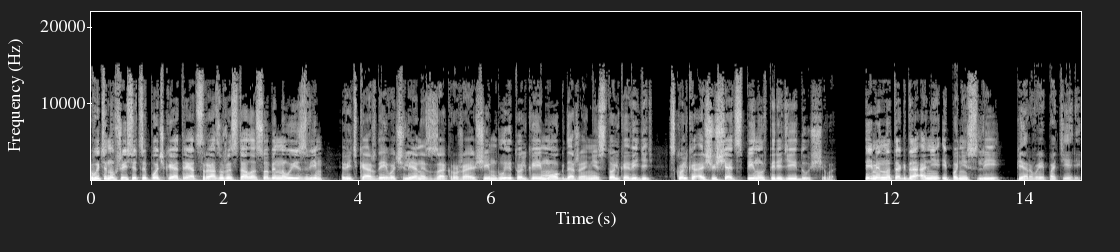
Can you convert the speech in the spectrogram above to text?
Вытянувшийся цепочкой отряд сразу же стал особенно уязвим, ведь каждый его член из-за окружающей мглы только и мог даже не столько видеть, сколько ощущать спину впереди идущего. Именно тогда они и понесли первые потери.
